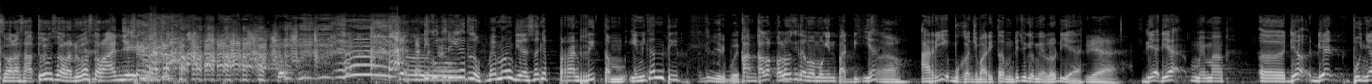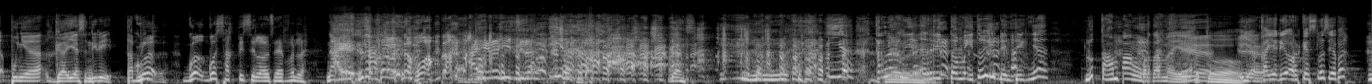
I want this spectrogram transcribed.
Suara satu, suara dua, suara anjing. Eh, Ikut ingat lu. Memang biasanya peran ritme ini kan kalau kalau kita ngomongin padi ya, Oh. Ari bukan cuma ritme, dia juga melodi ya. Iya. Dia dia memang eh, dia dia punya punya gaya sendiri. Tapi Gue gue gue sakti Silon Seven lah. nah itu Akhirnya hijrah. Iya. iya, karena ri- ritme itu identiknya lu tampang pertama ya. Betul. Iya, kayak di orkes lu siapa?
